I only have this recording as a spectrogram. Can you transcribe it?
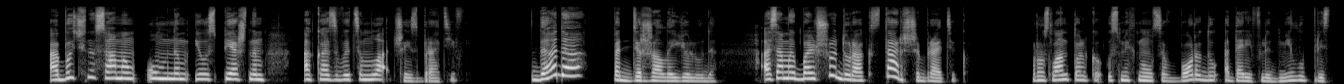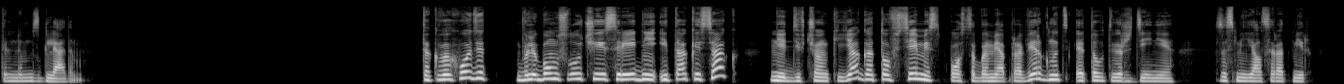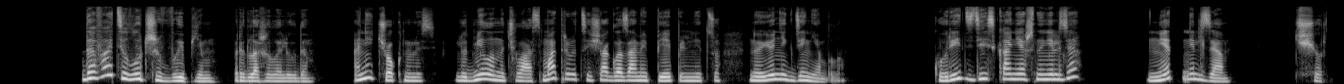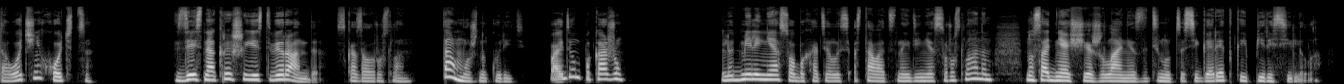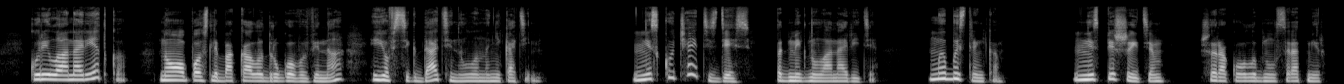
Обычно самым умным и успешным оказывается младший из братьев. Да-да, поддержала ее Люда. А самый большой дурак старший братик. Руслан только усмехнулся в бороду, одарив Людмилу пристальным взглядом. Так выходит, в любом случае средний и так и сяк? Нет, девчонки, я готов всеми способами опровергнуть это утверждение, засмеялся Ратмир. Давайте лучше выпьем, предложила Люда. Они чокнулись. Людмила начала осматриваться, ища глазами пепельницу, но ее нигде не было. Курить здесь, конечно, нельзя? Нет, нельзя. Чёрт, а очень хочется. Здесь на крыше есть веранда, сказал Руслан. Там можно курить. Пойдем, покажу. Людмиле не особо хотелось оставаться наедине с Русланом, но соднящее желание затянуться сигареткой пересилило. Курила она редко, но после бокала другого вина ее всегда тянуло на никотин. «Не скучайте здесь», — подмигнула она Рите. «Мы быстренько». «Не спешите», — широко улыбнулся Ратмир.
